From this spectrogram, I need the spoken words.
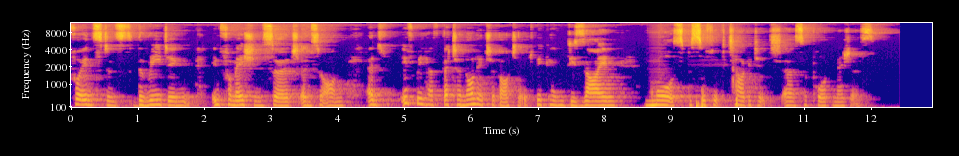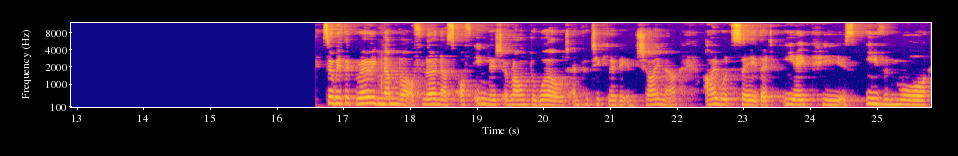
For instance, the reading, information search, and so on. And if we have better knowledge about it, we can design more specific targeted uh, support measures. So with a growing number of learners of English around the world, and particularly in China, I would say that EAP is even more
